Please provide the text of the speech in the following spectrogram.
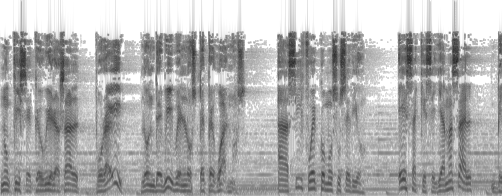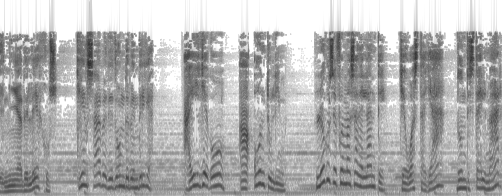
no quise que hubiera sal por ahí donde viven los tepehuanos. Así fue como sucedió. Esa que se llama sal venía de lejos. ¿Quién sabe de dónde vendría? Ahí llegó, a Ontulim. Luego se fue más adelante. Llegó hasta allá, donde está el mar,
